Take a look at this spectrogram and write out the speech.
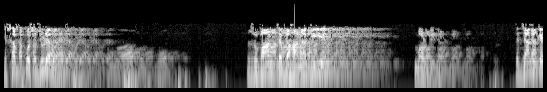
یہ سب کچھ جڑا ہوا ہے زبان سے بہانا کیے مولوی جنگ کے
